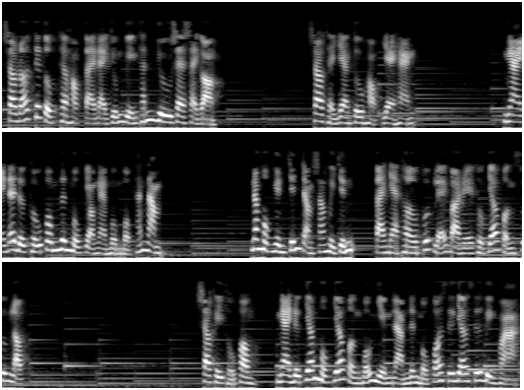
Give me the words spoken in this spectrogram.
Sau đó tiếp tục theo học tại Đại chủng viện Thánh Du Xe Sài Gòn. Sau thời gian tu học dài hạn, Ngài đã được thụ phong linh mục vào ngày mùng 1 tháng 5. Năm 1969, tại nhà thờ Phước Lễ Bà Rịa thuộc giáo phận Xuân Lộc. Sau khi thụ phong, Ngài được giám mục giáo phận bổ nhiệm làm linh mục phó sứ giáo sứ Biên Hòa.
